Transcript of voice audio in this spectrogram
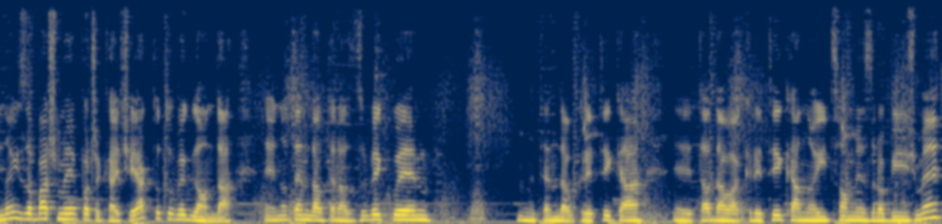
No i zobaczmy, poczekajcie, jak to tu wygląda. Y, no ten dał teraz zwykłym, ten dał krytyka, y, ta dała krytyka, no i co my zrobiliśmy?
